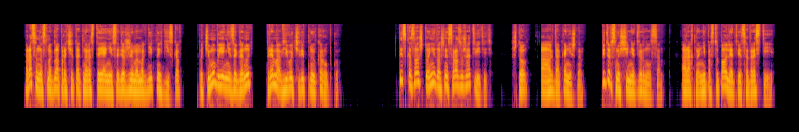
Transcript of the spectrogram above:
Раз она смогла прочитать на расстоянии содержимое магнитных дисков, почему бы ей не заглянуть прямо в его черепную коробку? Ты сказал, что они должны сразу же ответить. Что? Ах, да, конечно. Питер в смущении отвернулся. Арахна, не поступал ли ответ с Адрастеи?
